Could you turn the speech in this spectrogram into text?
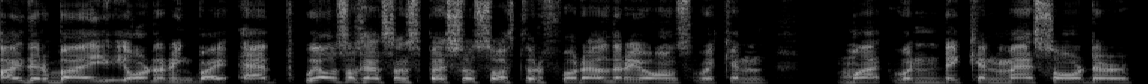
either by ordering by app. We also have some special software for elderly homes. We can when they can mass order.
